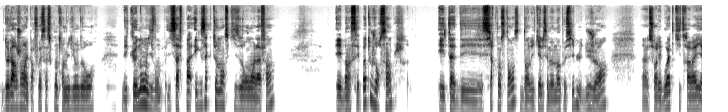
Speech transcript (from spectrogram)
de l'argent, et parfois ça se compte en millions d'euros, mais que non, ils vont, ils savent pas exactement ce qu'ils auront à la fin, et eh ben c'est pas toujours simple, et t'as des circonstances dans lesquelles c'est même impossible, du genre, sur les boîtes qui travaillent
